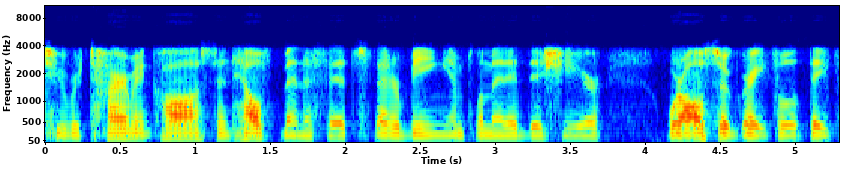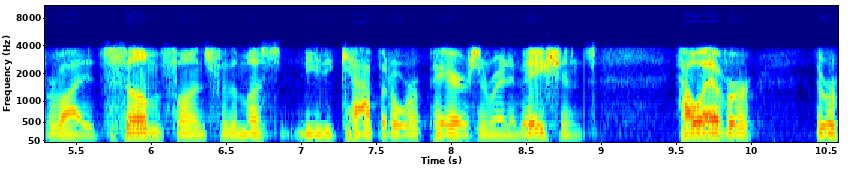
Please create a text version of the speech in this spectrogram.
to retirement costs and health benefits that are being implemented this year. We're also grateful that they provided some funds for the much needed capital repairs and renovations. However, the,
